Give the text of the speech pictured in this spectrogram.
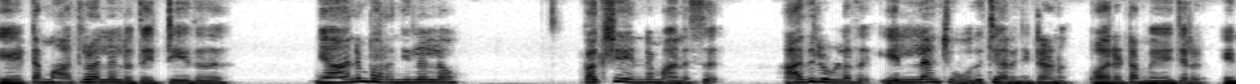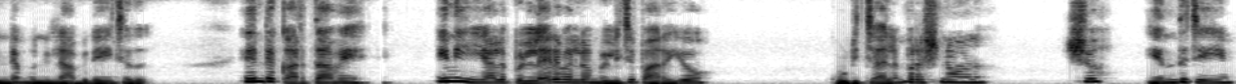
ഏട്ടൻ മാത്രമല്ലല്ലോ തെറ്റ് ചെയ്തത്. ഞാനും പറഞ്ഞില്ലല്ലോ. പക്ഷെ എന്റെ മനസ്സ് അതിലുള്ളത് എല്ലാം ചോദിച്ചറിഞ്ഞിട്ടാണ് പരട്ട മേജർ എന്റെ മുന്നിൽ അഭിനയിച്ചത്. എന്റെ കർത്താവേ ഇനി ഇയാൾ പിള്ളേരെ വല്ലതും വിളിച്ച് പറയോ? കുടിച്ചാലും പ്രശ്നമാണ്. ഷോ എന്ത് ചെയ്യും?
